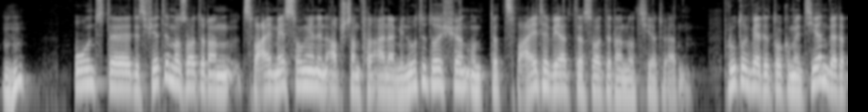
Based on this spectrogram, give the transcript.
Mhm. Und äh, das vierte, man sollte dann zwei Messungen in Abstand von einer Minute durchführen und der zweite Wert, der sollte dann notiert werden. Blutdruckwerte dokumentieren wäre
